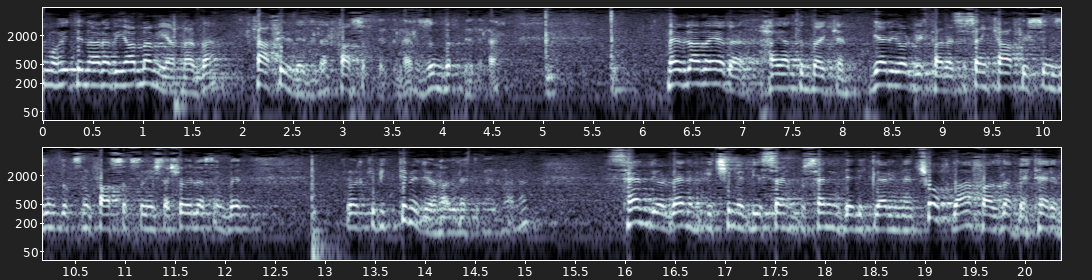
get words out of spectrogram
Muhittin Arabi'yi anlamayanlar da kafir dediler, fasık dediler, zındık dediler. Mevlana'ya da hayatındayken geliyor bir tanesi sen kafirsin, zındıksın, fasıksın işte şöylesin ben diyor ki bitti mi diyor Hazreti Mevlana sen diyor benim içimi bilsen bu senin dediklerinden çok daha fazla beterim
